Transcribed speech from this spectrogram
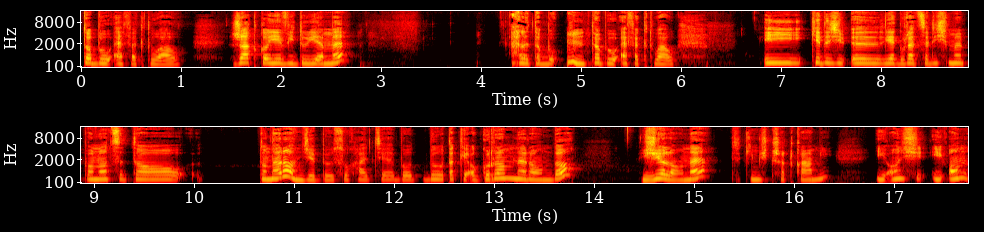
to był efekt wow. Rzadko je widujemy, ale to był, to był efekt wow. I kiedyś, y, jak wracaliśmy po nocy, to, to na rondzie był, słuchajcie, bo było takie ogromne rondo, zielone, z jakimiś krzaczkami, i on, się, i on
